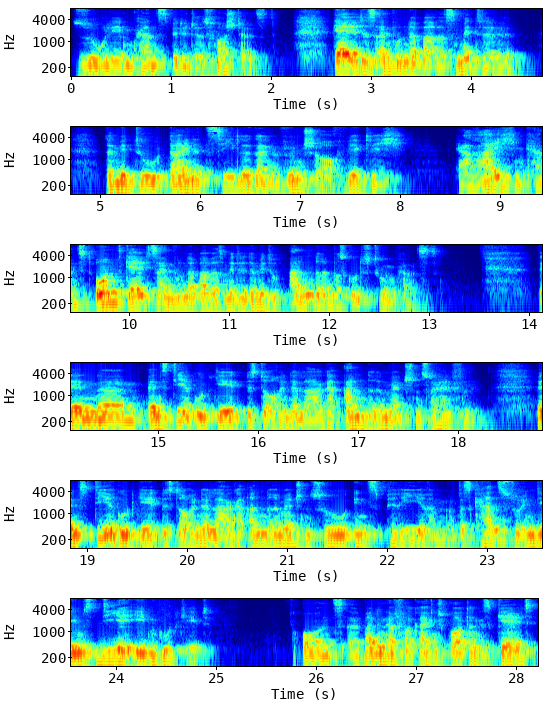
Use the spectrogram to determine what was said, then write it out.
so leben kannst, wie du dir das vorstellst. Geld ist ein wunderbares Mittel, damit du deine Ziele, deine Wünsche auch wirklich erreichen kannst. Und Geld ist ein wunderbares Mittel, damit du anderen was Gutes tun kannst. Denn ähm, wenn es dir gut geht, bist du auch in der Lage, anderen Menschen zu helfen. Wenn es dir gut geht, bist du auch in der Lage, andere Menschen zu inspirieren. Und das kannst du, indem es dir eben gut geht. Und äh, bei den erfolgreichen Sportlern ist Geld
